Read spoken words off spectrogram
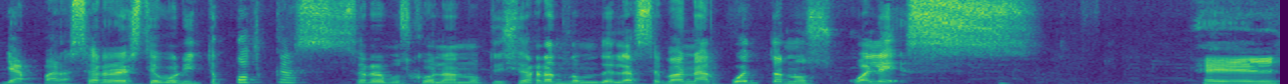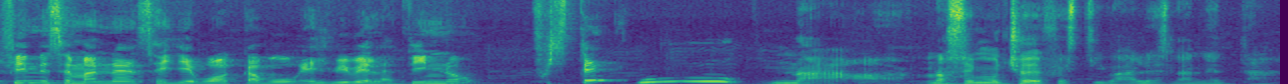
ya para cerrar este bonito podcast, cerramos con la noticia random de la semana. Cuéntanos cuál es. El fin de semana se llevó a cabo el Vive Latino. ¿Fuiste? Uh, no, no soy mucho de festivales, la neta.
